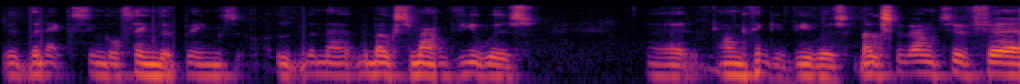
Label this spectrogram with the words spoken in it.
the, the next single thing that brings the, the most amount of viewers. Uh, I'm thinking viewers, most amount of, uh,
